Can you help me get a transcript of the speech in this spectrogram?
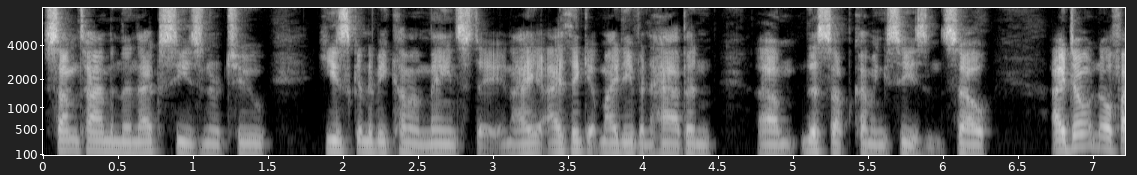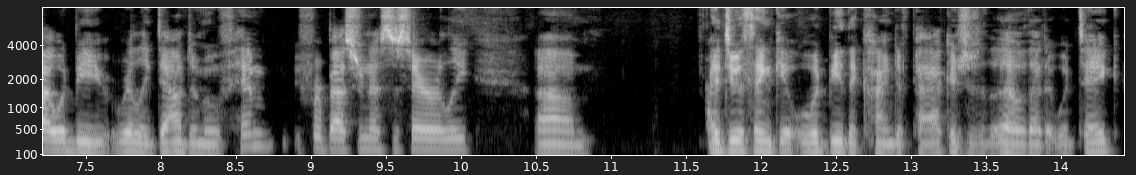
sometime in the next season or two, he's going to become a mainstay. And I, I think it might even happen um, this upcoming season. So I don't know if I would be really down to move him for Boeser necessarily. Um, I do think it would be the kind of package though that it would take,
